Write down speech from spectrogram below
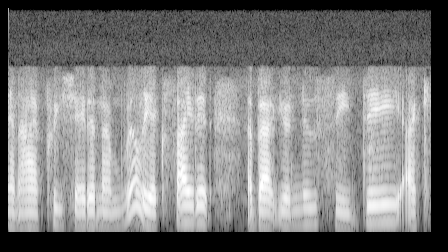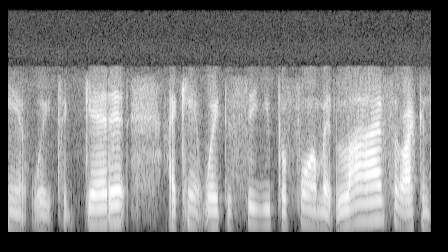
and I appreciate it. And I'm really excited about your new CD. I can't wait to get it. I can't wait to see you perform it live so I can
